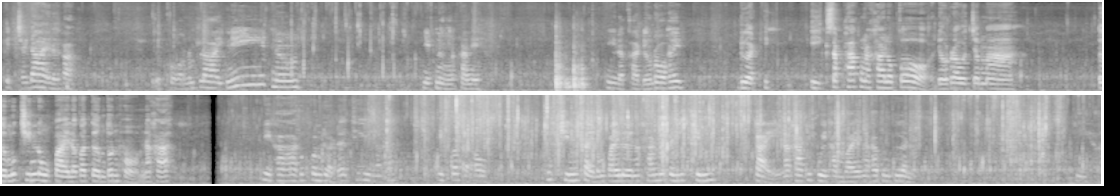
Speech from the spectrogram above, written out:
เผ็ดใช้ได้เลยค่ะ เดี๋ยวขอน้ำปลาอีกนิดนึง นิดหนึ่งนะคะนี่ นี่แหละค่ะ เดี๋ยวรอให้เดือดอีกอีกสักพักนะคะ แล้วก็เดี๋ยวเราจะมาเติมลูกชิ้นลงไปแล้วก็เติมต้นหอมนะคะ นี่ค่ะ ทุกคนเดือดได้ที่นะคะนี่ก็จะเอาลูกชิ้นใส่ลงไปเลยนะคะ นี่เป็นลูกชิ้น ไก่นะคะที่ปุยทำไว้นะคะเพื่อนๆนี่ค่ะ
